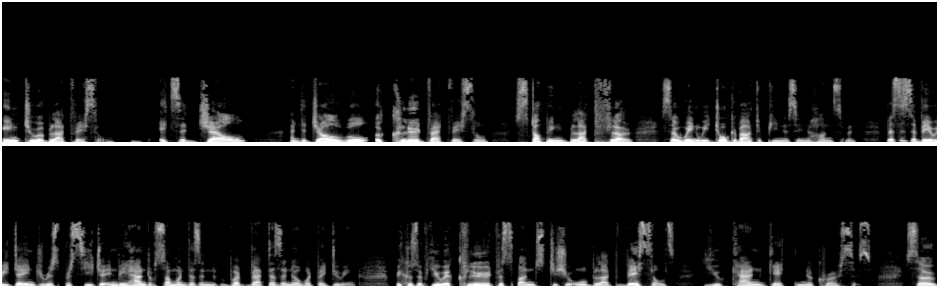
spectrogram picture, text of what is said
into a blood vessel. It's a gel and the gel will occlude that vessel, stopping blood flow. So when we talk about a penis enhancement, this is a very dangerous procedure in the hand of someone doesn't, that doesn't know what they're doing. Because if you occlude the sponge tissue or blood vessels, you can get necrosis. So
